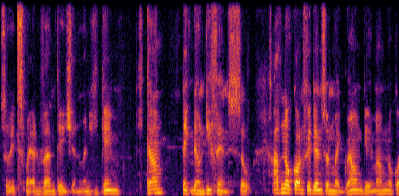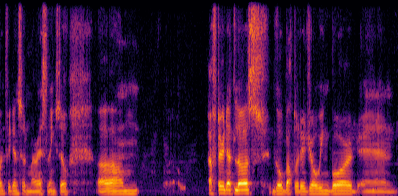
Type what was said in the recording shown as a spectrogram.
So it's my advantage. And when he came, he come takedown defense. So I have no confidence on my ground game. I have no confidence on my wrestling. So um, after that loss, go back to the drawing board and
